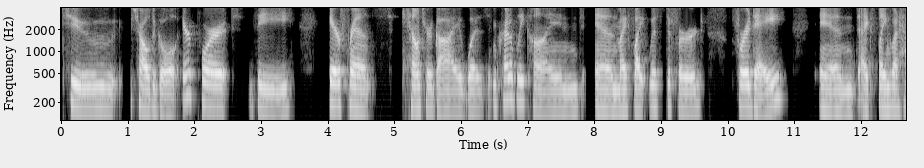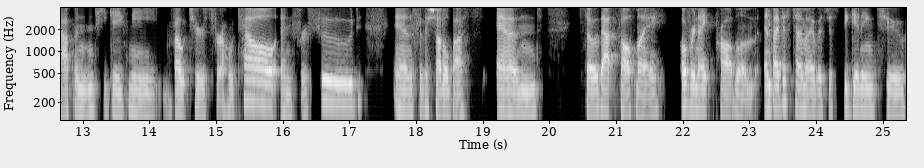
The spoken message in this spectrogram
to Charles de Gaulle Airport, the Air France counter guy was incredibly kind, and my flight was deferred for a day. And I explained what happened. He gave me vouchers for a hotel and for food and for the shuttle bus. And so that solved my overnight problem. And by this time, I was just beginning to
